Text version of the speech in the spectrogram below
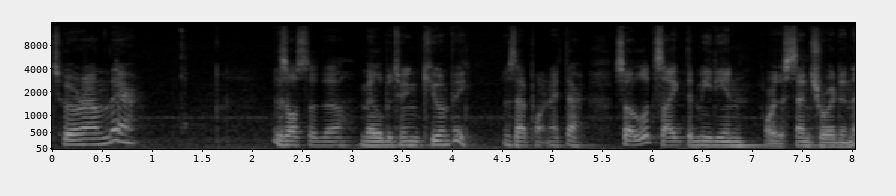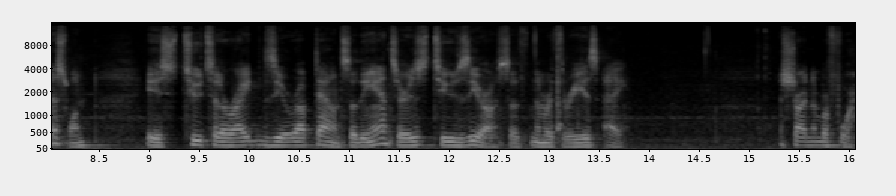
to around there is also the middle between Q and P. Is that point right there. So it looks like the median, or the centroid in this one, is 2 to the right, 0 up, down. So the answer is 2, 0. So number 3 is A. Let's try number 4.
